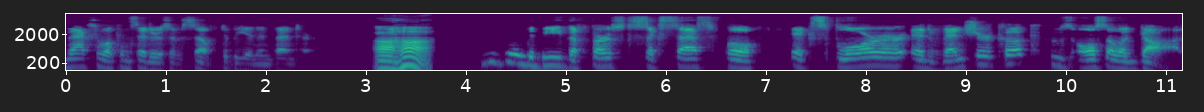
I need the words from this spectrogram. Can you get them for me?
Maxwell considers himself to be an inventor. Uh huh. He's going to be the first successful explorer adventure cook who's also a god.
